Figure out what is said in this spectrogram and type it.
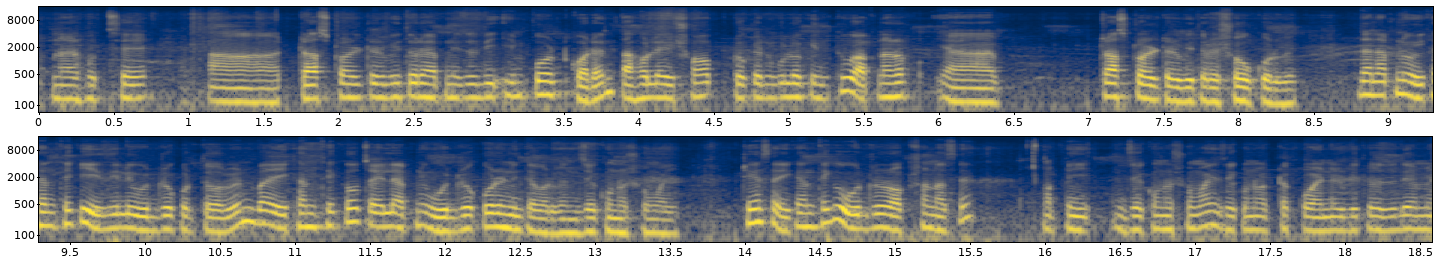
আপনার হচ্ছে ট্রাস্ট ওয়ালেটের ভিতরে আপনি যদি ইম্পোর্ট করেন, তাহলে এই সব টোকেনগুলো কিন্তু আপনার ট্রাস্ট ওয়ালেটের ভিতরে শো করবে। দেন আপনি ওইখান থেকে ইজিলি উইথড্র করতে পারবেন বা এখান থেকেও চাইলে আপনি উইড্রো করে নিতে পারবেন যে কোনো সময়। ঠিক আছে? এখান থেকে উইথড্রোর অপশান আছে। আপনি যে কোনো সময় যে কোনো একটা কয়েনের ভিতরে যদি আমি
